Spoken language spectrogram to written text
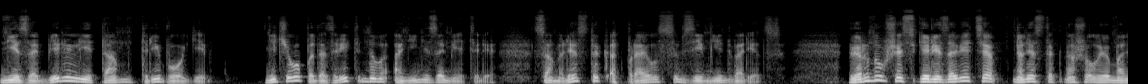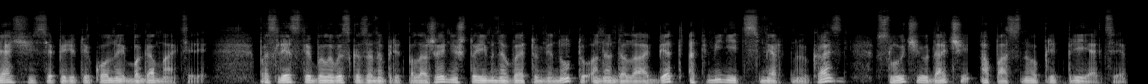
не забили ли там тревоги. Ничего подозрительного они не заметили. Сам Лесток отправился в Зимний дворец. Вернувшись к Елизавете, Лесток нашел ее молящейся перед иконой Богоматери. Впоследствии было высказано предположение, что именно в эту минуту она дала обет отменить смертную казнь в случае удачи опасного предприятия.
